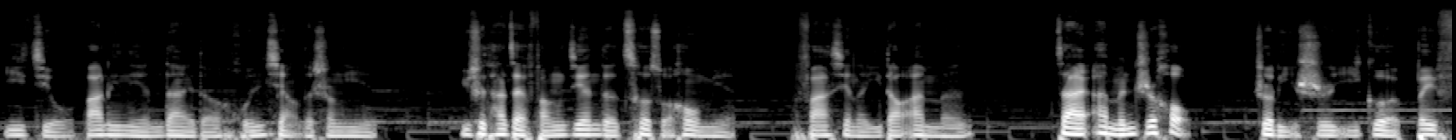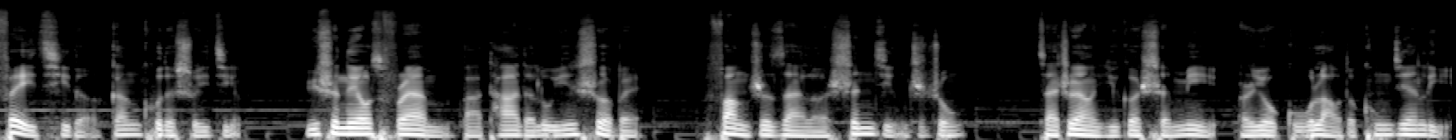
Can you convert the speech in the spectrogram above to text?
一九八零年代的混响的声音。于是他在房间的厕所后面发现了一道暗门，在暗门之后。这里是一个被废弃的干枯的水井，于是 Nils Fram 把他的录音设备放置在了深井之中，在这样一个神秘而又古老的空间里，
